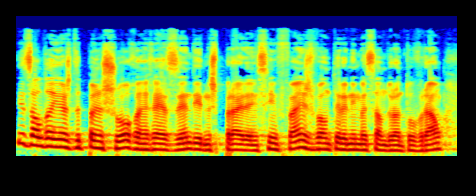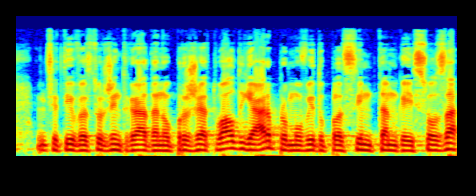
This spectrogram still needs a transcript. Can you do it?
E as aldeias de Panchorra, em Rezende e Nespereira, em Sinfãs, vão ter animação durante o verão. A iniciativa surge integrada no projeto Aldear, promovido pela CIM Tâmega e Souza.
